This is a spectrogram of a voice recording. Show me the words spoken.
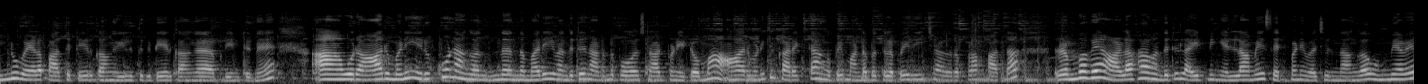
இன்னும் வேலை பார்த்துட்டே இருக்காங்க இழுத்துக்கிட்டே இருக்காங்க அப்படின்ட்டுன்னு. ஒரு ஆறு மணி இருக்கும். நாங்கள் இந்த இந்த மாதிரி வந்துட்டு நடந்து போக ஸ்டார்ட் பண்ணிட்டோமா ஆறு மணிக்கு கரெக்டாக அங்கே போய் மண்டபத்தில் போய் ரீச் ஆகுறப்பலாம் பார்த்தா ரொம்பவே அழகாக வந்துட்டு லைட்னிங் எல்லாமே செட் பண்ணி வச்சுருந்தாங்க. உண்மையாகவே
